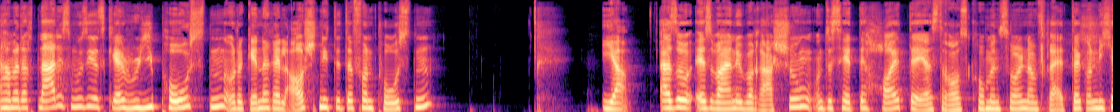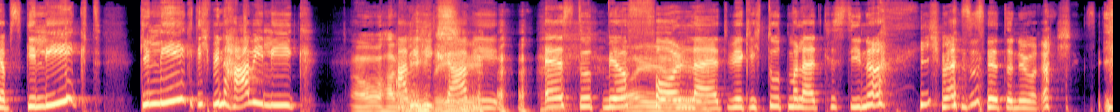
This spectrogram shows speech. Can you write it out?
haben wir gedacht, na, das muss ich jetzt gleich reposten oder generell Ausschnitte davon posten. Ja, also es war eine Überraschung und es hätte heute erst rauskommen sollen am Freitag und ich habe es geleakt. Geleakt, ich bin Habi Leak. oh, Habi habe Leak ich Gabi. Es tut mir Oi, voll oi. leid, wirklich tut mir leid, Christina. Ich weiß, es hätte eine Überraschung sein.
